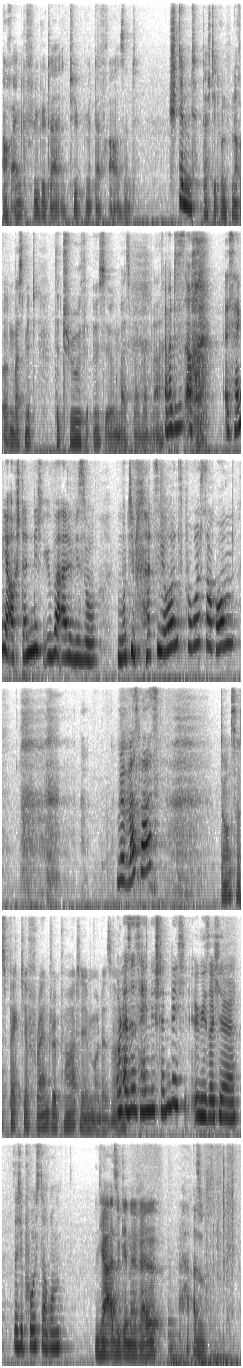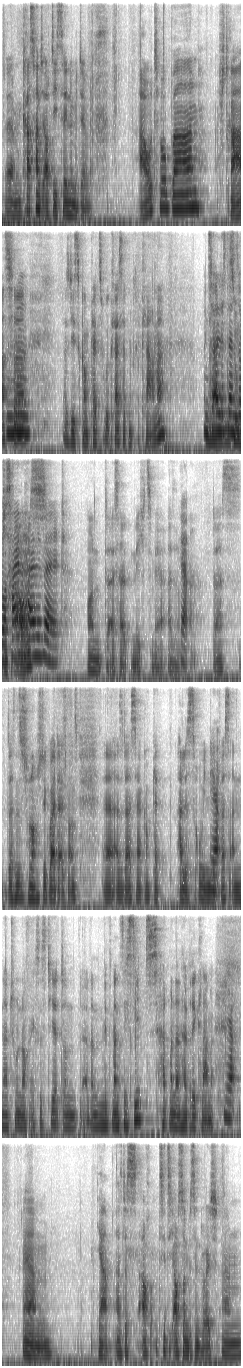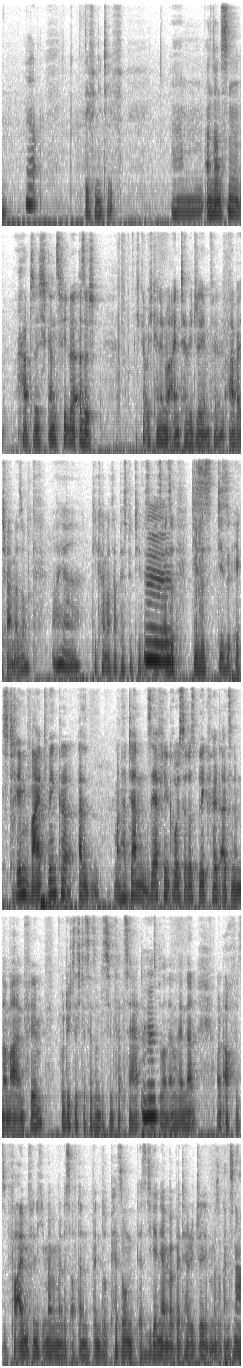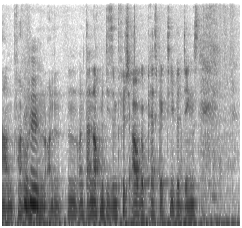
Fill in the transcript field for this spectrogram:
auch ein geflügelter Typ mit einer Frau sind. Stimmt. Da steht unten noch irgendwas mit The Truth ist irgendwas, bla bla bla. Aber das ist auch, es hängen ja auch ständig überall wie so Motivationsposter rum. Was war's? Don't suspect your friend, report him oder so. Und also es hängen ständig irgendwie solche, solche Poster rum. Ja, also generell, also ähm, krass fand ich auch die Szene mit der Autobahn, Straße. Mhm. Also die ist komplett zugekleistert mit Reklame. Und ist Dann alles dann so heile, heile Welt. Und da ist halt nichts mehr. Also Ja. das, das ist schon noch ein Stück weiter als bei uns. Äh, also da ist ja komplett alles ruiniert, Ja. was an Natur noch existiert. Und ja, damit man es nicht sieht, hat man dann halt Reklame. Ja. Ähm, ja, also das auch, zieht sich auch so ein bisschen durch. Ähm, Ja. definitiv. Ähm, ansonsten hatte ich ganz viele, also ich, ich glaube, ich kenne nur einen Terry Gilliam-Film, aber ich war immer so, ah ja, die Kameraperspektive ist Mm. Also dieses, diese extrem Weitwinkel, also man hat ja ein sehr viel größeres Blickfeld als in einem normalen Film, wodurch sich das ja so ein bisschen verzerrt, Mhm. insbesondere in Rändern. Und auch vor allem finde ich immer, wenn man das auf dann, wenn so Personen, also die werden ja immer bei Terry Gilliam immer so ganz nah und von unten und, und dann noch mit diesem Fischauge-Perspektive-Dings.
